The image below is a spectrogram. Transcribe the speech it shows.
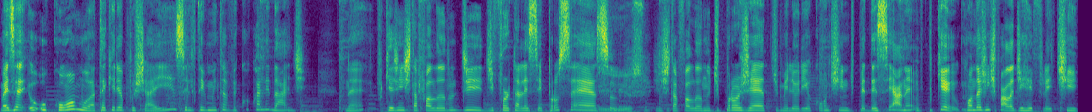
Mas é, o, o como, até queria puxar isso, ele tem muito a ver com a qualidade né? Porque a gente está falando de, de fortalecer processo, Isso. a gente está falando de projeto, de melhoria contínua, de PDCA, né? Porque quando a gente fala de refletir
